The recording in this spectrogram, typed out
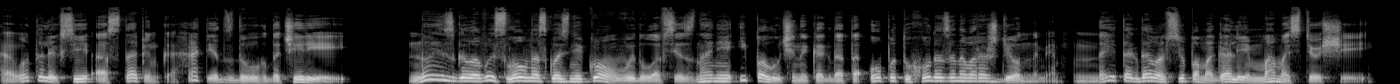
а вот Алексей Остапенко – отец двух дочерей. Но из головы словно сквозняком выдуло все знания и полученный когда-то опыт ухода за новорожденными. Да и тогда вовсю помогали им мама с тещей.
